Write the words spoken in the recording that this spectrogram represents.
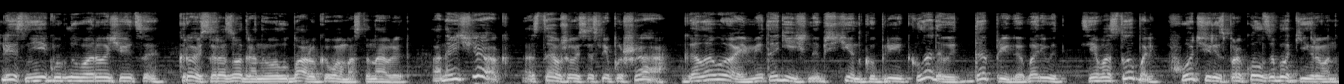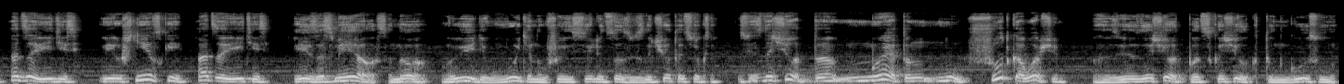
Лесник в углу ворочается. Кровь с разодранного лба рукавом останавливает. А новичок, оставшегося слепыша, головой методично об стенку прикладывает да приговаривает. Севастополь, вход через прокол заблокирован, отзовитесь. Вишневский, отзовитесь. И засмеялся, но, увидев вытянувшееся лицо звездочета, отсекся. «Звездочет, да мы это, ну, шутка в общем». Звездочет подскочил к Тунгусу,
